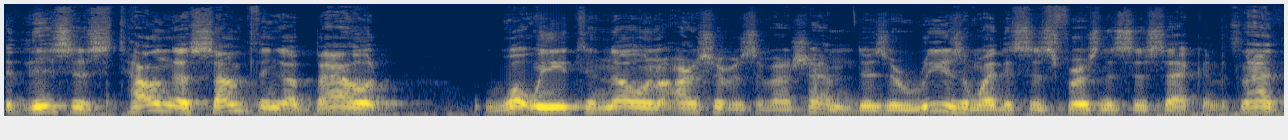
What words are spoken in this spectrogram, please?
this is telling us something about what we need to know in our service of Hashem. There's a reason why this is first and this is second. It's not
